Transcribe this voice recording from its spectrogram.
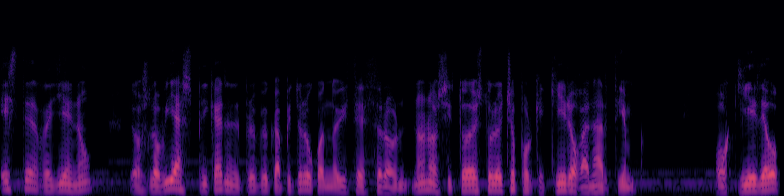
este relleno os lo voy a explicar en el propio capítulo cuando dice Throne. No, no, si todo esto lo he hecho porque quiero ganar tiempo. O quiero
